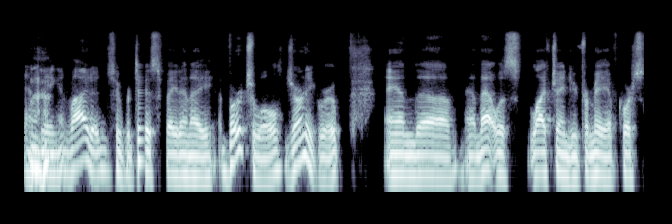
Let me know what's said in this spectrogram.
and Uh-huh. being invited to participate in a virtual journey group, and uh, and that was life changing for me. Of course,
